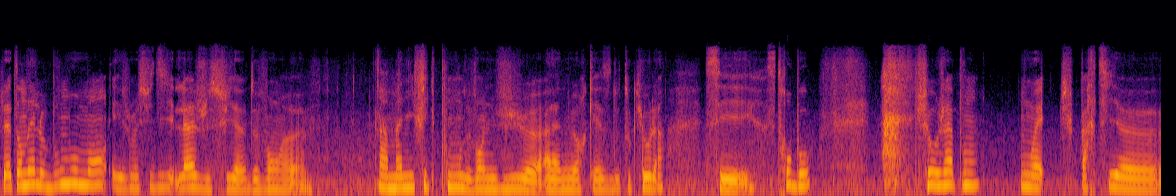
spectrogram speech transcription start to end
J'attendais le bon moment et je me suis dit là je suis devant un magnifique pont devant une vue euh, à la new-yorkaise de Tokyo là. C'est trop beau. je suis au Japon. Ouais, je suis partie euh,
